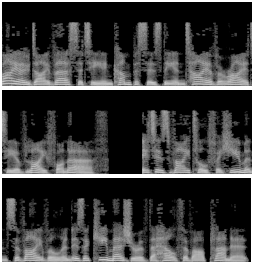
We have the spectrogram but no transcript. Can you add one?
Biodiversity encompasses the entire variety of life on Earth. It is vital for human survival and is a key measure of the health of our planet.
